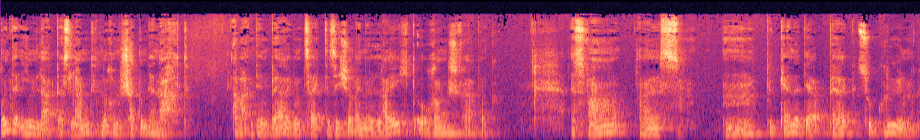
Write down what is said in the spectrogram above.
Unter ihnen lag das Land noch im Schatten der Nacht aber an den Bergen zeigte sich schon eine leichte Orangefärbung. Es war, als hm, beginne der Berg zu glühen,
